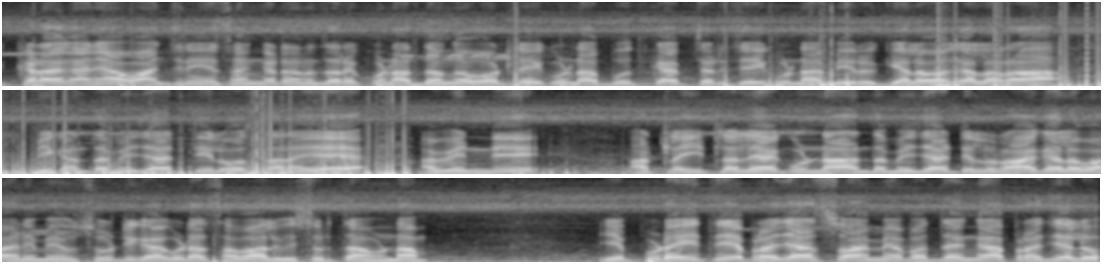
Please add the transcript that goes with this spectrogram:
ఎక్కడా కానీ అవాంఛనీయ సంఘటన జరగకుండా దొంగ ఓట్ లేకుండా బూత్ క్యాప్చర్ చేయకుండా మీరు గెలవగలరా? మీకు అంత మెజార్టీలు వస్తున్నాయే అవన్నీ అట్లా ఇట్లా లేకుండా అంత మెజార్టీలు రాగలవా అని మేము సూటిగా కూడా సవాల్ విసురుతూ ఉన్నాం. ఎప్పుడైతే ప్రజాస్వామ్యబద్ధంగా ప్రజలు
